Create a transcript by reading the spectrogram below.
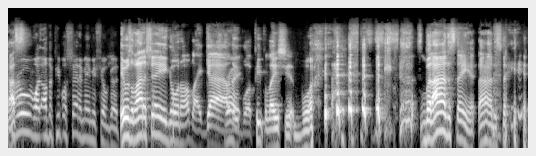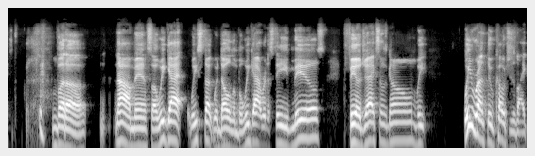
some, through I, what other people said. It made me feel good. It was a lot of shade going on. I'm like, God, right. boy, people ain't shit, boy. but I understand. I understand. but uh, nah, man. So we got we stuck with Dolan, but we got rid of Steve Mills. Phil Jackson's gone. We we run through coaches like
